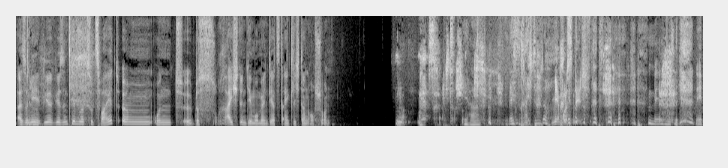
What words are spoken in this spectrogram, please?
Also nee, wir, wir sind hier nur zu zweit ähm, und äh, das reicht in dem Moment jetzt eigentlich dann auch schon. Ja, das reicht doch schon. Ja, es reicht halt auch. Mehr muss nicht. Mehr muss nicht. Nee,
